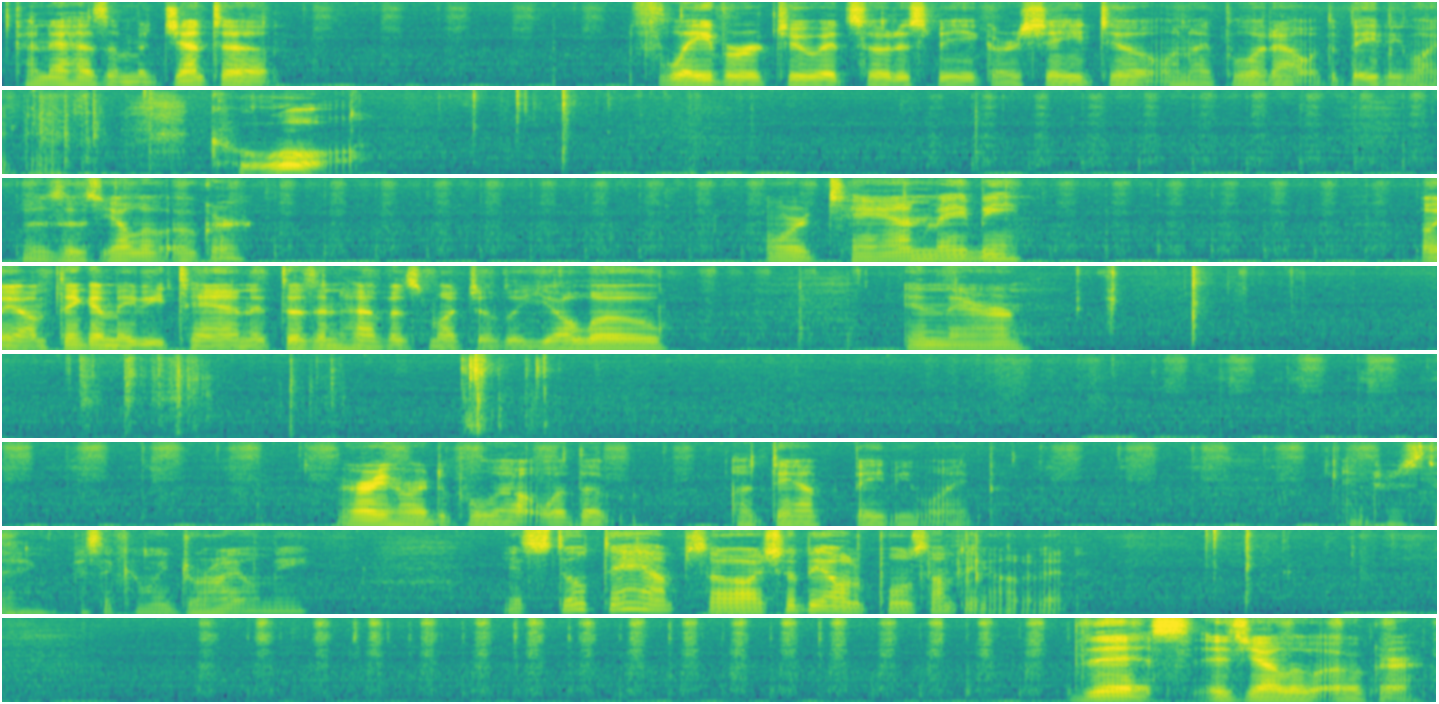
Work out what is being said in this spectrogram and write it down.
Kind of has a magenta flavor to it, so to speak, or shade to it when I pull it out with the baby wipe there. Cool. What is this, yellow ochre? Or tan, maybe? Oh yeah, I'm thinking maybe tan. It doesn't have as much of the yellow in there. Very hard to pull out with a, a damp baby wipe. Interesting. Is it going dry on me? It's still damp, so I should be able to pull something out of it. This is yellow ochre.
